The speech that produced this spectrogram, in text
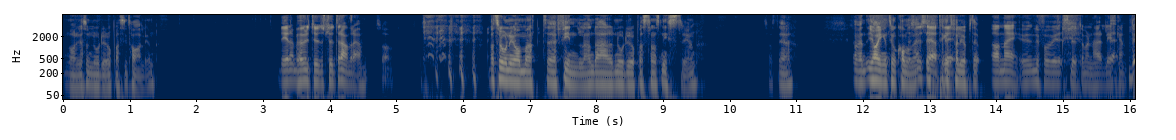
Norge som Nordeuropas Italien. Det ena behöver inte utesluta det andra. Så. Vad tror ni om att eh, Finland är Nordeuropas Transnistrien? Känns det... jag, vet, jag har ingenting att komma Jag med. Jag att tänker inte följa upp det. Ja, nej, nu får vi sluta med den här leken. V-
